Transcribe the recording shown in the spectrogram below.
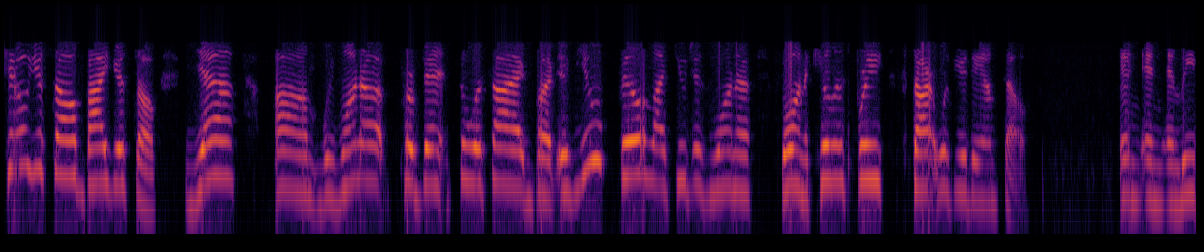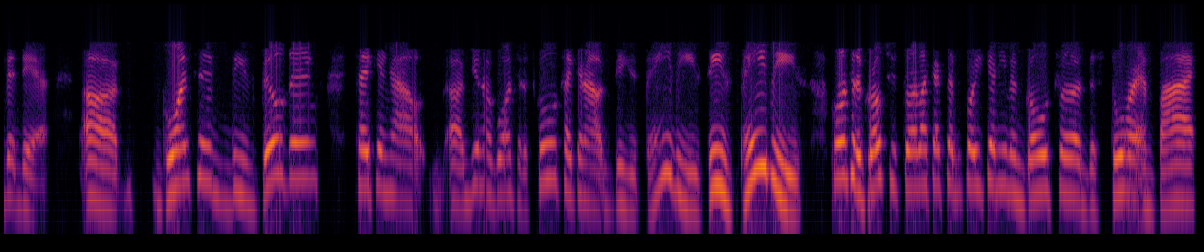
Kill yourself by yourself. Yeah, um, we want to prevent suicide, but if you feel like you just want to go on a killing spree, start with your damn self and, and, and leave it there. Uh, going to these buildings, taking out, uh, you know, going to the school, taking out these babies, these babies. Going to the grocery store, like I said before, you can't even go to the store and buy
